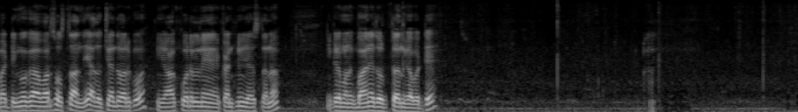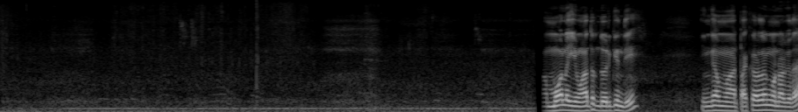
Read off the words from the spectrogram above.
బట్ ఇంకొక వరుస వస్తుంది. అది వచ్చేంత వరకు ఈ ఆకుకూరల్ని కంటిన్యూ చేస్తాను. ఇక్కడ మనకు బాగానే దొరుకుతుంది కాబట్టి. మూల ఈ మాత్రం దొరికింది. ఇంకా మా టక్కర దొంగ ఉన్నారు కదా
